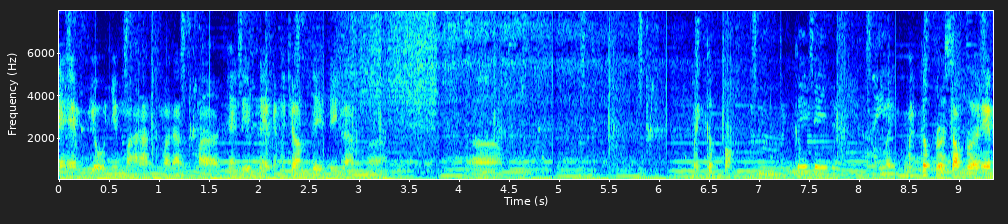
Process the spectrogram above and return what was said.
Em, em ví dụ như mà anh mà đánh mà trang điểm đẹp em cho anh tiền đi làm uh, make up không? Make, make up rồi xong rồi em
